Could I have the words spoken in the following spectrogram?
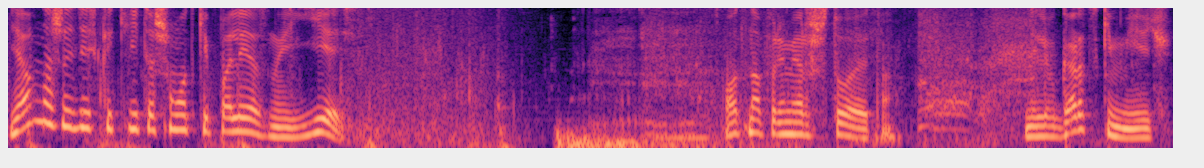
Явно же здесь какие-то шмотки полезные есть. Вот, например, что это? Нильфгардский меч.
